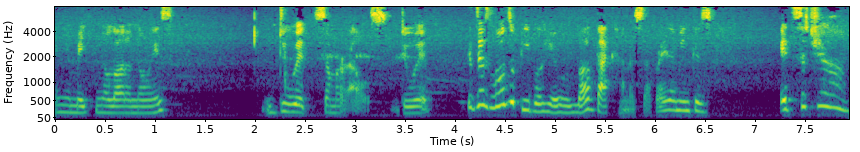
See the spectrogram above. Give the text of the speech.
and you're making a lot of noise, do it somewhere else. Do it because there's loads of people here who love that kind of stuff, right? I mean, because it's such a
